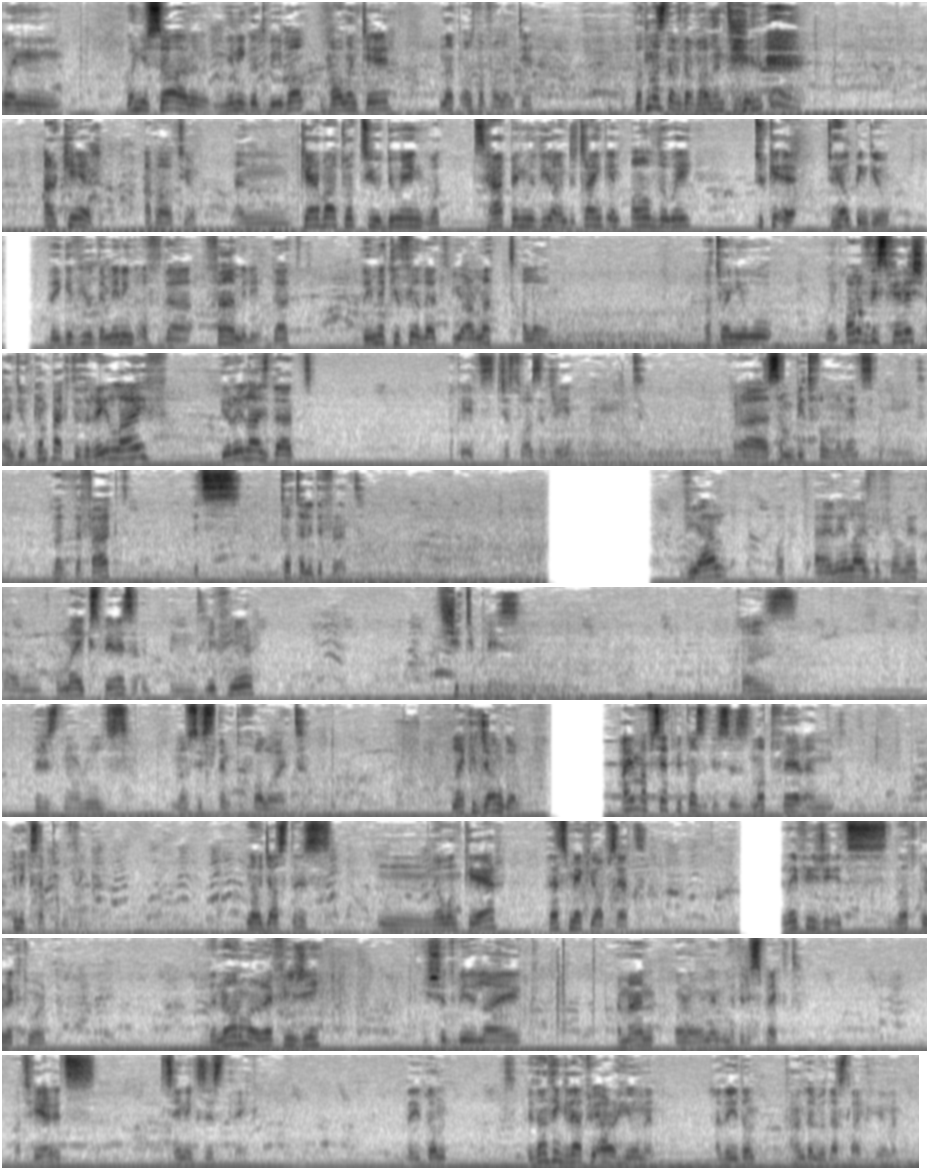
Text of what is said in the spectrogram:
when when you saw many good people volunteer, not all the volunteer, but most of the volunteer are care about you and care about what you're doing, what's happened with you, and trying in all the way to to helping you. They give you the meaning of the family that they make you feel that you are not alone. But when you when all of this finish and you come back to the real life, you realize that okay, it just was a dream and uh, some beautiful moments, and, but the fact it's totally different. Vial, what I realized from it and in my experience and live here, it's shitty place because there is no rules, no system to follow it. Like a jungle. I'm upset because this is not fair and unacceptable thing. No justice, mm, no one care. That's make you upset. Refugee, it's not correct word. The normal refugee, he should be like a man or a woman with respect. But here it's it's an. They don't they don't think that we are human. They don't handle with us like human.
